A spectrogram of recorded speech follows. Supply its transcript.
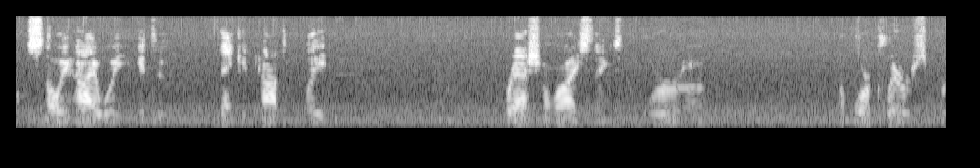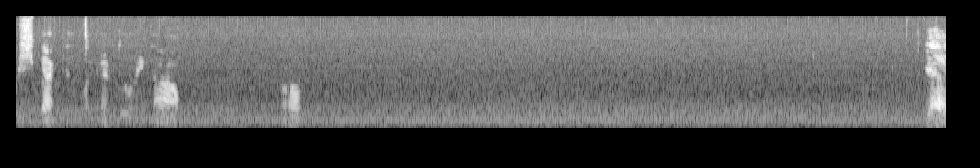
of a snowy highway, you get to think and contemplate and rationalize things more uh, a more clear perspective, like I'm doing now. Um, yeah,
